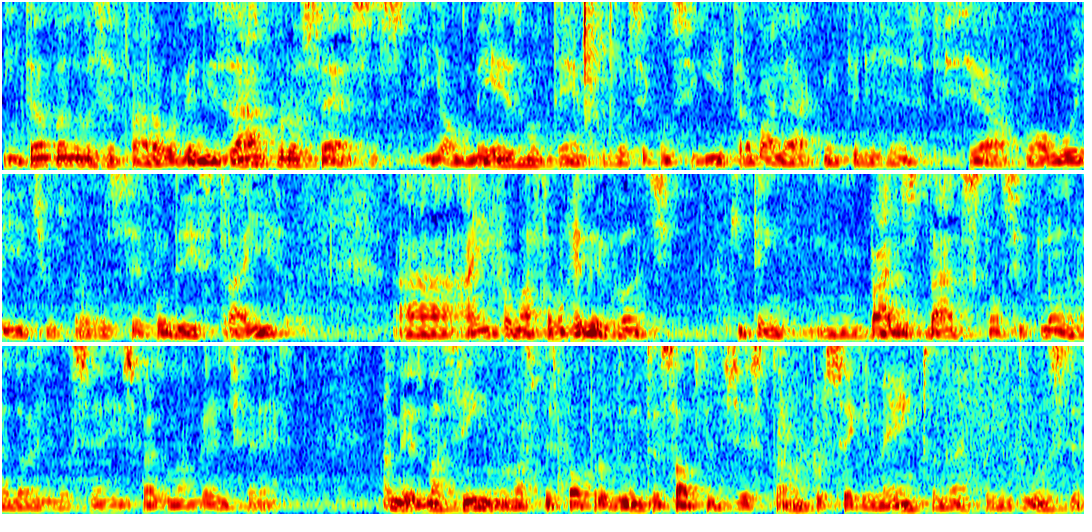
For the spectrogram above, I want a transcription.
Então, quando você fala organizar processos e ao mesmo tempo você conseguir trabalhar com inteligência artificial, com algoritmos para você poder extrair a, a informação relevante que tem vários dados que estão circulando ao redor de você, isso faz uma grande diferença. Mas mesmo assim, o nosso principal produto é software de gestão por segmento, né, por indústria,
